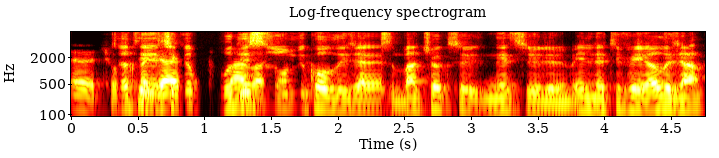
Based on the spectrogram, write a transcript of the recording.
evet çok Çatıya acayip çıkıp Budist zombi kollayacaksın. Ben çok net söylüyorum. Eline tüfeği alacaksın.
